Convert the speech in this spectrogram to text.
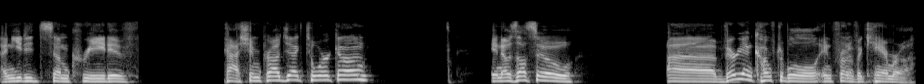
I needed some creative passion project to work on. And I was also uh, very uncomfortable in front of a camera.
